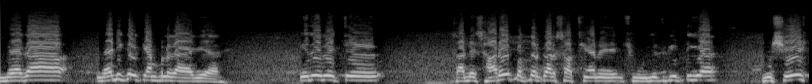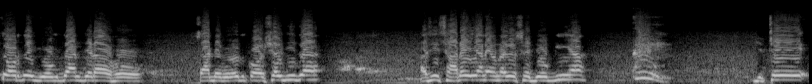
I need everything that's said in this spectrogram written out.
ਮੈਗਾ ਮੈਡੀਕਲ ਕੈਂਪ ਲਗਾਇਆ ਗਿਆ ਇਹਦੇ ਵਿੱਚ ਸਾਡੇ ਸਾਰੇ ਪੱਤਰਕਾਰ ਸਾਥੀਆਂ ਨੇ ਸ਼ਮੂਲੀਅਤ ਕੀਤੀ ਹੈ। ਵਿਸ਼ੇਸ਼ ਤੌਰ ਤੇ ਯੋਗਦਾਨ ਜਿਹੜਾ ਉਹ ਸਾਡੇ ਵਿਨੋਦ ਕੌਸ਼ਲ ਜੀ ਦਾ ਅਸੀਂ ਸਾਰੇ ਜਣੇ ਉਹਨਾਂ ਦੇ ਸਹਿਯੋਗੀ ਆ ਜਿੱਥੇ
